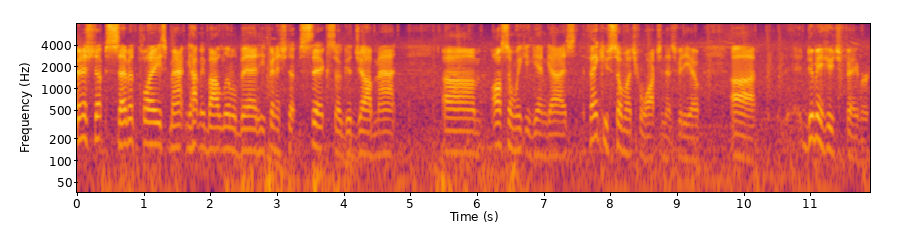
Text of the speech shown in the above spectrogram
Finished up seventh place. Matt got me by a little bit. He finished up sixth, so good job, Matt. Um, awesome week again, guys. Thank you so much for watching this video. Uh, do me a huge favor.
